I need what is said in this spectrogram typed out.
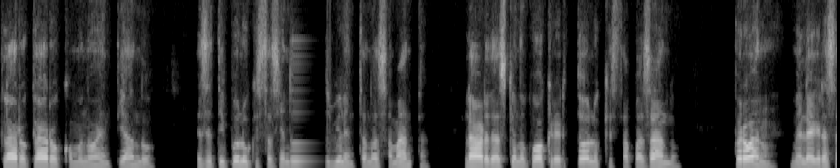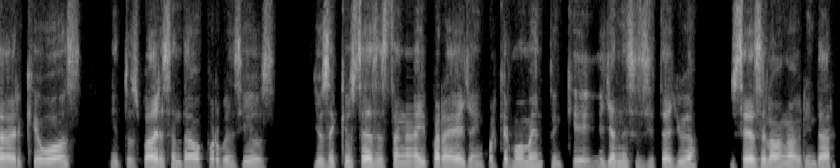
Claro, claro, ¿cómo no entiendo? Ese tipo lo que está haciendo es violentando a Samantha. La verdad es que no puedo creer todo lo que está pasando. Pero bueno, me alegra saber que vos y tus padres han dado por vencidos. Yo sé que ustedes están ahí para ella. En cualquier momento en que ella necesite ayuda, ustedes se la van a brindar.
